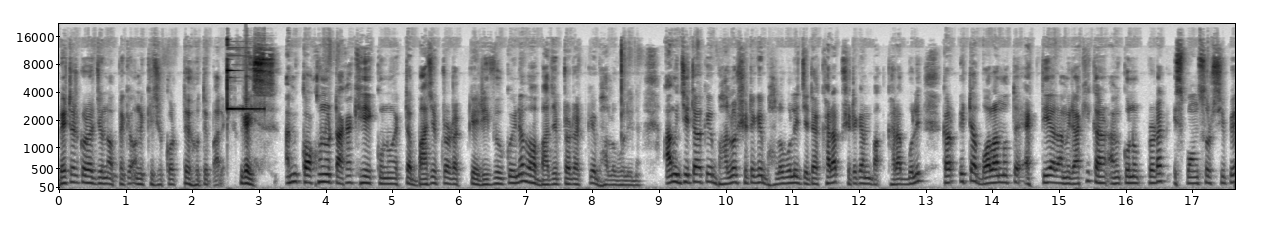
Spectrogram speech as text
বেটার করার জন্য আপনাকে অনেক কিছু করতে হতে পারে। গাইস আমি কখনো টাকা খেয়ে কোনো একটা বাজে প্রোডাক্টকে রিভিউ করি না বা বাজে প্রোডাক্টকে ভালো বলি না। আমি যেটাকে ভালো সেটাকে ভালো বলি, যেটা খারাপ সেটাকে আমি খারাপ বলি। কারণ এটা বলার মতো এখতিয়ার আমি রাখি, কারণ আমি কোনো প্রোডাক্ট স্পন্সরশিপে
